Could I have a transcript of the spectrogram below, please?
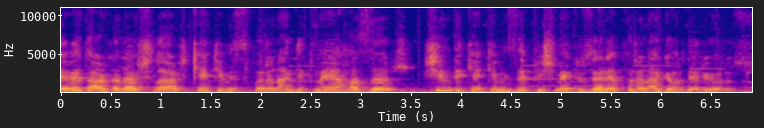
Evet arkadaşlar, kekimiz fırına gitmeye hazır. Şimdi kekimizi pişmek üzere fırına gönderiyoruz.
